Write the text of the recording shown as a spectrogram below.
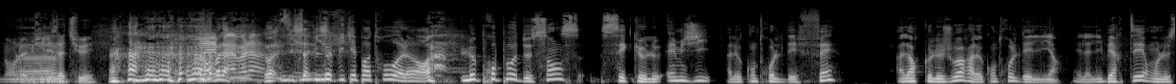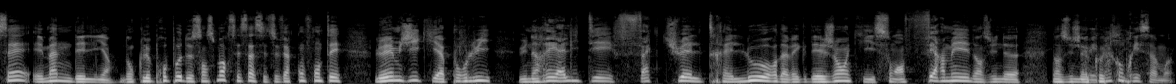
Non, le Euh, MJ les a tués. Ouais, voilà. bah, voilà. Il, il s'appliquait pas trop alors. Le propos de Sens, c'est que le MJ a le contrôle des faits, alors que le joueur a le contrôle des liens. Et la liberté, on le sait, émane des liens. Donc le propos de Sens Mort, c'est ça, c'est de se faire confronter le MJ qui a pour lui une réalité factuelle très lourde avec des gens qui sont enfermés dans une dans une J'avais pas compris ça, moi.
